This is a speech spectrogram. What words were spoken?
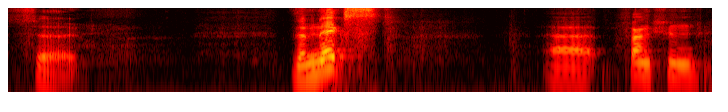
So, the next uh, function,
